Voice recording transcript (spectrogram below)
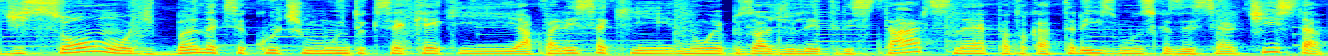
de som ou de banda que você curte muito, que você quer que apareça aqui no episódio de Letra Stars, né, para tocar três músicas desse artista,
